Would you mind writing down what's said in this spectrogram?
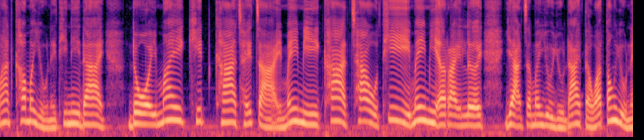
มารถเข้ามาอยู่ในที่นี่ได้ โดยไม่คิดค่าใช้จ่าย ไม่มีค่าเช่าที่ไม่มีอะไรเลย อยากจะมาอยู่อยู่ได้ แต่ว่าต้องอยู่ใน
